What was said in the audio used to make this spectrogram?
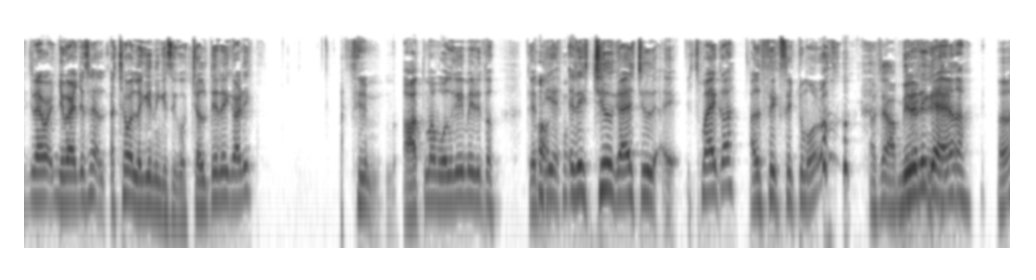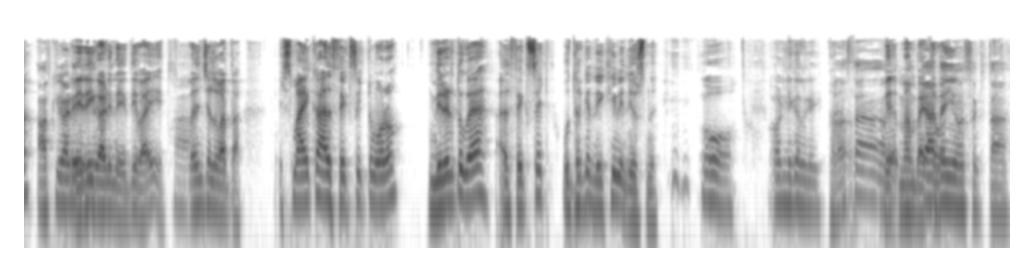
डिवाइडर से अच्छा वो लगी नहीं किसी को। चलती रही गाड़ी फिर आत्मा बोल गई मेरी तो कहती है अरे chill guys chill it's my car I fix it tomorrow अच्छा आप मेरे नहीं गया है ना? हाँ? आपकी गाड़ी मेरी गाड़ी नहीं थी भाई हाँ। मैंने चलवाता it's my car I fix it tomorrow mirror तो गया आई फिक्स इट उतर के देखी भी नहीं उसने। ओ और निकल गई। हाँ, मैं- बैठा नहीं हो सकता।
